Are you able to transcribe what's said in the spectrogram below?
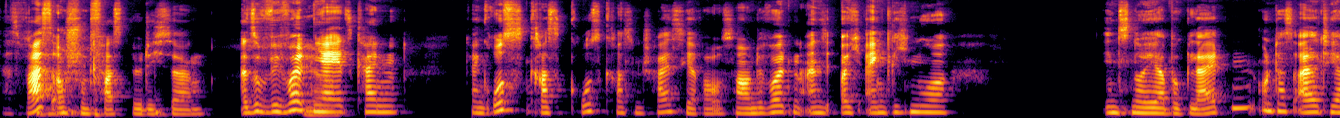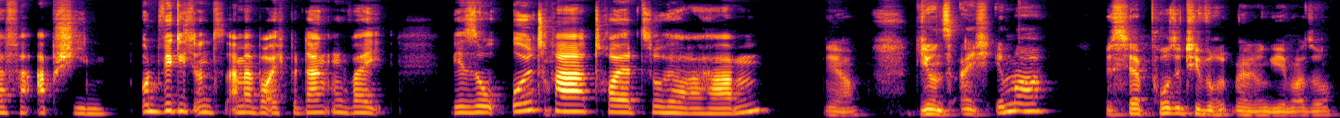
Das war's auch schon fast, würde ich sagen. Also wir wollten ja, Ja. jetzt keinen kein groß, krass, groß krassen Scheiß hier raushauen. Wir wollten an, euch eigentlich nur ins neue Jahr begleiten und das alte Jahr verabschieden. Und wirklich uns einmal bei euch bedanken, weil wir so ultra treue Zuhörer haben. Ja. Die uns eigentlich immer bisher positive Rückmeldungen geben. Also,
